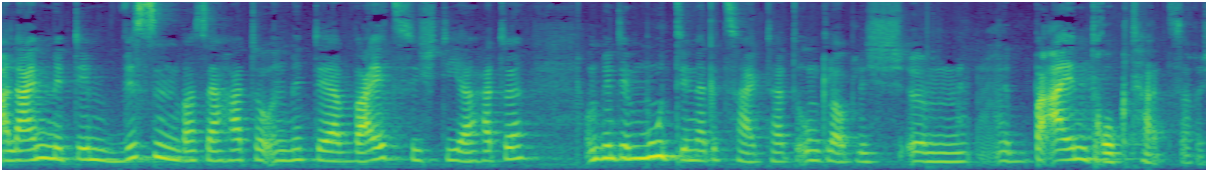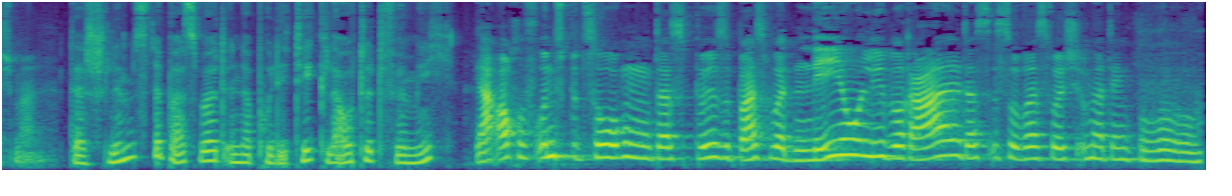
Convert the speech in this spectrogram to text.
allein mit dem Wissen, was er hatte und mit der Weitsicht, die er hatte, und mit dem Mut, den er gezeigt hat, unglaublich ähm, beeindruckt hat, sag ich mal. Das schlimmste Buzzword in der Politik lautet für mich? Ja, auch auf uns bezogen, das böse Buzzword neoliberal, das ist sowas, wo ich immer denke, oh.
